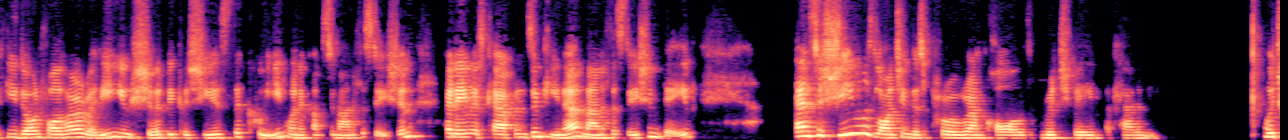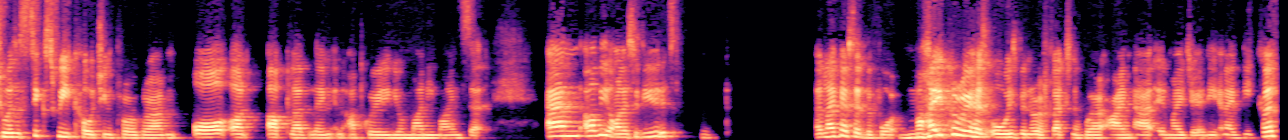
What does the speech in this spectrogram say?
If you don't follow her already, you should because she is the queen when it comes to manifestation. Her name is Kathrin Zenkina, Manifestation Babe. And so she was launching this program called Rich Babe Academy which was a six week coaching program all on up leveling and upgrading your money mindset. And I'll be honest with you, it's and like I've said before, my career has always been a reflection of where I'm at in my journey. And I, because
